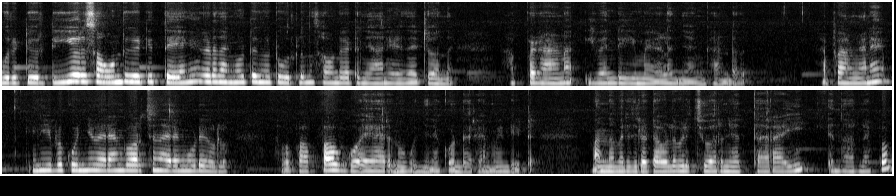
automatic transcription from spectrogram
ഉരുട്ടി ഉരുട്ടി. ഈ ഒരു സൗണ്ട് കേട്ടി തേങ്ങ കിടന്ന് അങ്ങോട്ടും ഇങ്ങോട്ടും ഉരുളുന്ന സൗണ്ട് കേട്ട് ഞാൻ എഴുന്നേറ്റ് വന്ന്. അപ്പോഴാണ് ഇവന്റെ ഈ മേളം ഞാൻ കണ്ടത്. അപ്പോൾ അങ്ങനെ ഇനിയിപ്പോൾ കുഞ്ഞ് വരാൻ കുറച്ച് നേരം കൂടെ ഉള്ളൂ. അപ്പോൾ പപ്പ പോയായിരുന്നു കുഞ്ഞിനെ കൊണ്ടുവരാൻ വേണ്ടിയിട്ട്. മന്നമരുതിലോട്ട് അവൾ വിളിച്ചു പറഞ്ഞു എത്താറായി? എന്ന് പറഞ്ഞപ്പം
